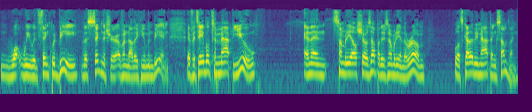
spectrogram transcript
what we would think would be the signature of another human being. If it's able to map you and then somebody else shows up but there's nobody in the room, well, it's got to be mapping something.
